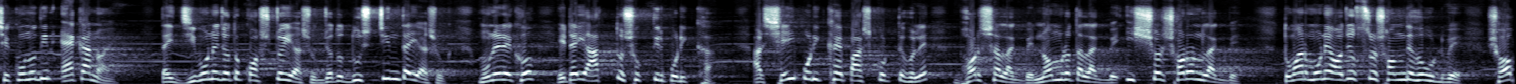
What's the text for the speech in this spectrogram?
সে কোনোদিন একা নয়। তাই জীবনে যত কষ্টই আসুক, যত দুশ্চিন্তাই আসুক, মনে রেখো, এটাই আত্মশক্তির পরীক্ষা। আর সেই পরীক্ষায় পাশ করতে হলে ভরসা লাগবে, নম্রতা লাগবে, ঈশ্বর স্মরণ লাগবে। তোমার মনে অজস্র সন্দেহ উঠবে। সব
